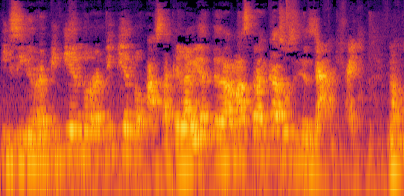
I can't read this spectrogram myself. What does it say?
y sigue repitiendo, repitiendo, hasta que la vida te da más trancazos y dices, ya, mija, ya, no,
